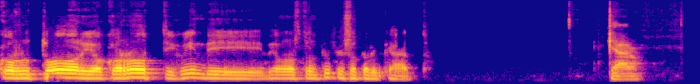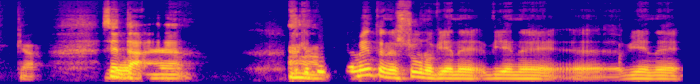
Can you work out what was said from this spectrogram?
corruttori o corrotti, quindi devono stare tutti sotto ricatto. Chiaro, chiaro. Senta, eh... praticamente nessuno viene, viene, eh, viene,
